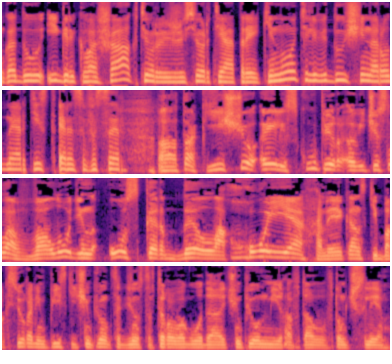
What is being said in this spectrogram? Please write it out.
году Игорь Кваша, актер, режиссер театра и кино, телеведущий, народный артист РСФСР. А, так, еще Элис Купер, Вячеслав Володин, Оскар де ла Хойя, американский боксер, олимпийский чемпион, кстати, 92 года, чемпион мира в, в том числе.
